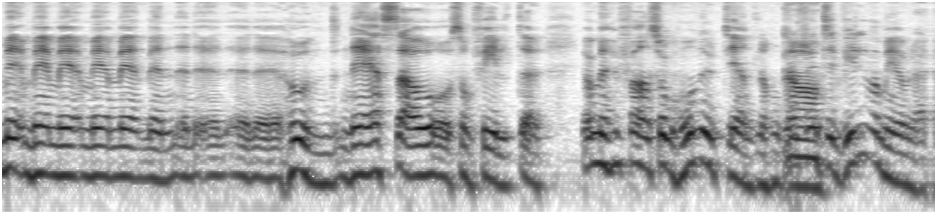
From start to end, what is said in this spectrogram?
med, med, med, med, med, en, en, en, en, hundnäsa och, och, som filter. Ja men hur fan såg hon ut egentligen? Hon kanske ja. inte vill vara med om det här.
